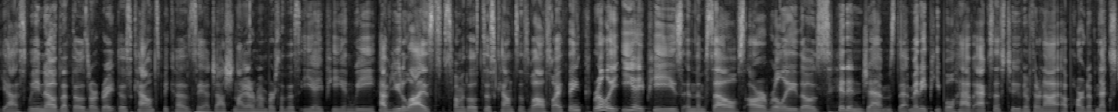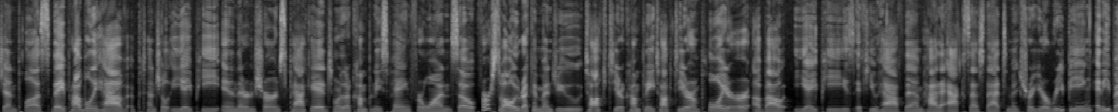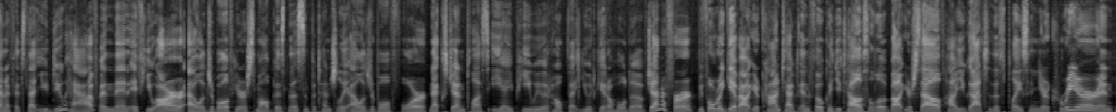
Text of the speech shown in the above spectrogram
Yes, we know that those are great discounts because, yeah, Josh and I are members of this EAP and we have utilized some of those discounts as well. So I think really EAPs in themselves are really those hidden gems that many people have access to, even if they're not a part of Next Gen Plus. They probably have a potential EAP in their insurance package or their company's paying for one. So, first of all, we recommend you talk to your company, talk to your employer about EAPs if you have them, how to access that to make sure you're reaping any benefits that you do have. And then if you are eligible, if you're a small business and potentially eligible for Next Gen Plus EAP, we would hope that you would get a hold of Jennifer. Before we give out your contact info, could you tell us a little about yourself, how you got to this place in your career, and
